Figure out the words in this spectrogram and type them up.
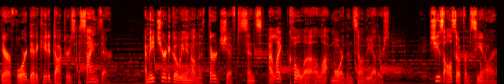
There are four dedicated doctors assigned there. I made sure to go in on the third shift since I like Cola a lot more than some of the others. She is also from CNR,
